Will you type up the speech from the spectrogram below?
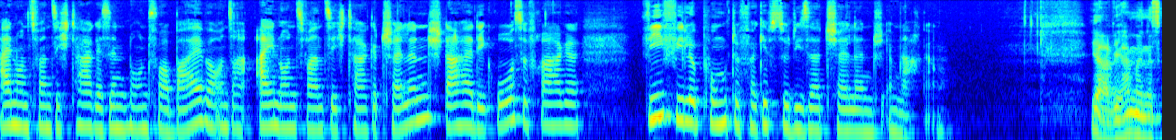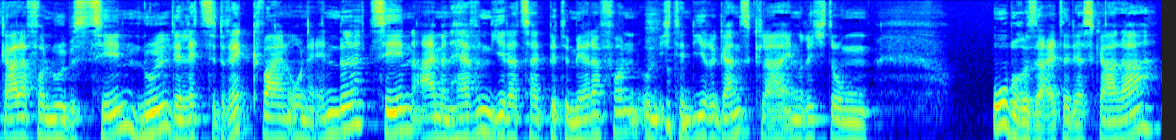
21 Tage sind nun vorbei bei unserer 21 Tage Challenge. Daher die große Frage, wie viele Punkte vergibst du dieser Challenge im Nachgang? Ja, wir haben eine Skala von 0 bis 10. 0, der letzte Dreck, Qualen ohne Ende. 10, I'm in heaven, jederzeit bitte mehr davon. Und ich tendiere ganz klar in Richtung obere Seite der Skala.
